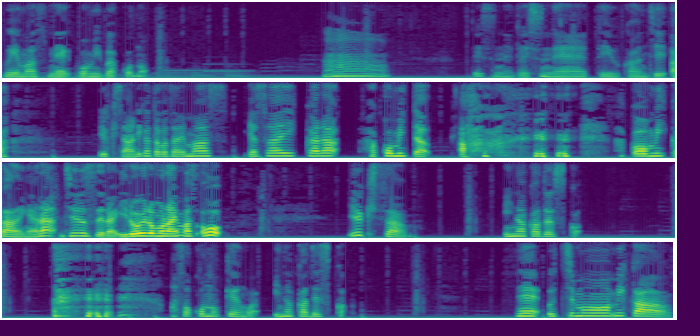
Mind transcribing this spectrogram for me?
増えますね。ゴミ箱の。うーん。ですね、ですね。っていう感じ。あ、ゆきさんありがとうございます。野菜から箱みた、あ、箱みかんやら、ジュースらいろいろもらいます。おゆきさん、田舎ですか？あそこの県は田舎ですか？ね、うちもみかん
